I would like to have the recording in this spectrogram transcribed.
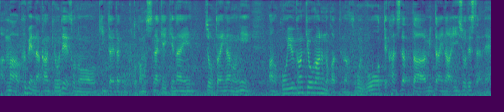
あまあ、不便な環境でその勤怠打刻とかもしなきゃいけない状態なのにあのこういう環境があるのかっていうのはすごいおおって感じだったみたいな印象でしたよね。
